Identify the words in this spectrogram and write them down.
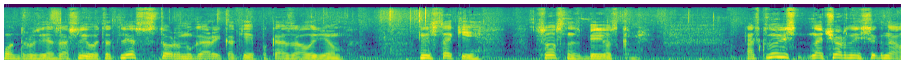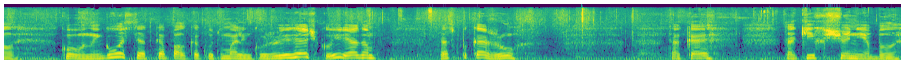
Вот, друзья, зашли в этот лес в сторону горы, как я и показал, идем. Здесь такие сосны с березками. Наткнулись на черные сигналы. Кованый гвоздь, откопал какую-то маленькую железячку и рядом, сейчас покажу. Такая, таких еще не было.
